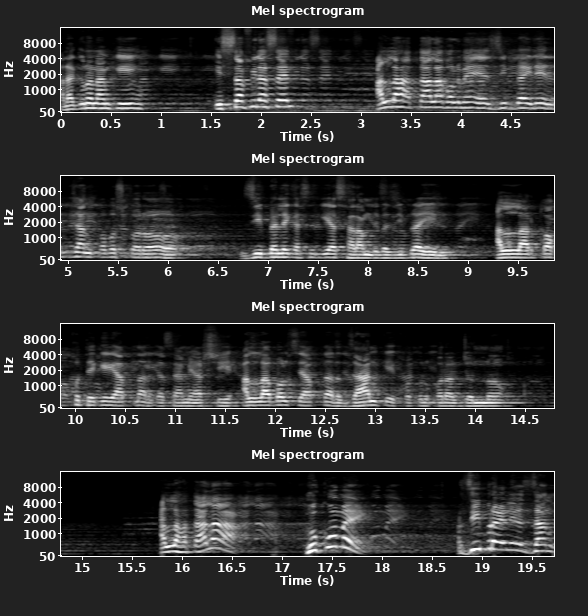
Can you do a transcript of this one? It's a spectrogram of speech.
আর একজনের নাম কি? ইসরাফিল আছেন। আল্লাহ তাআলা বলবে, জিব্রাইলের জান কবজ করো। জিব্রাইলের কাছে গিয়া সালাম দেবে, জিব্রাইল আল্লাহর পক্ষ থেকে আপনার কাছে আমি আসছি। আল্লাহ বলছে, আপনার জানকে কতল করার জন্য। আল্লাহ তাআলা হুকুমে জিব্রাইলের জান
